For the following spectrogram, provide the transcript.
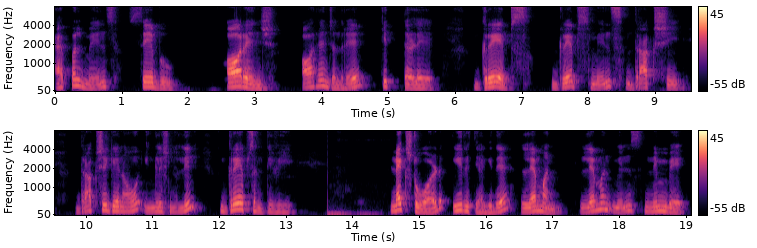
ಆ್ಯಪಲ್ ಮೀನ್ಸ್ ಸೇಬು. ಆರೆಂಜ್ ಆರೆಂಜ್ ಅಂದರೆ ಕಿತ್ತಳೆ. ಗ್ರೇಪ್ಸ್ ಗ್ರೇಪ್ಸ್ ಮೀನ್ಸ್ ದ್ರಾಕ್ಷಿ. ದ್ರಾಕ್ಷಿಗೆ ನಾವು ಇಂಗ್ಲೀಷ್ನಲ್ಲಿ ಗ್ರೇಪ್ಸ್ ಅಂತೀವಿ. ನೆಕ್ಸ್ಟ್ ವರ್ಡ್ ಈ ರೀತಿಯಾಗಿದೆ. ಲೆಮನ್ ಲೆಮನ್ ಮೀನ್ಸ್ ನಿಂಬೆ.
